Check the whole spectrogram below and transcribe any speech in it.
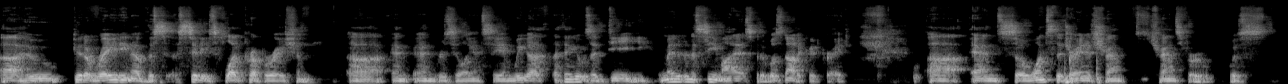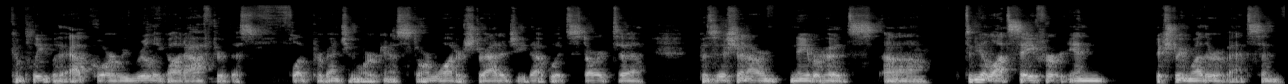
uh, who did a rating of the city's flood preparation uh, and, and, resiliency. And we got, I think it was a D. It might have been a C minus, but it was not a good grade. Uh, and so once the drainage transfer was complete with EPCOR, we really got after this flood prevention work and a stormwater strategy that would start to position our neighborhoods uh, to be a lot safer in extreme weather events. And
